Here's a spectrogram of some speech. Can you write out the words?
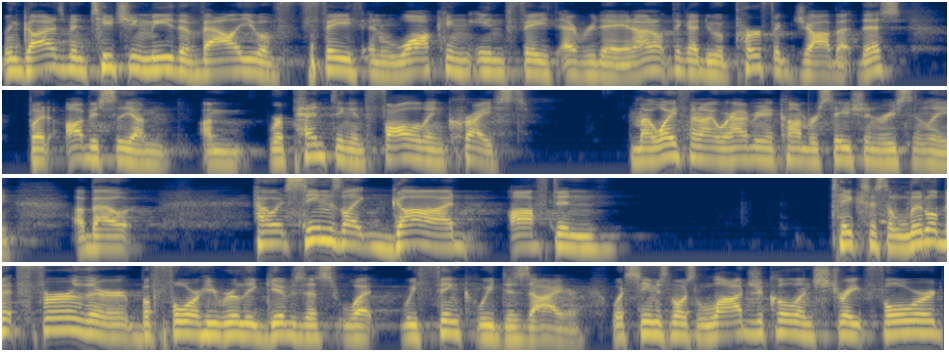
then God has been teaching me the value of faith and walking in faith every day. And I don't think I do a perfect job at this, but obviously I'm, I'm repenting and following Christ. My wife and I were having a conversation recently about how it seems like God often takes us a little bit further before he really gives us what we think we desire. What seems most logical and straightforward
